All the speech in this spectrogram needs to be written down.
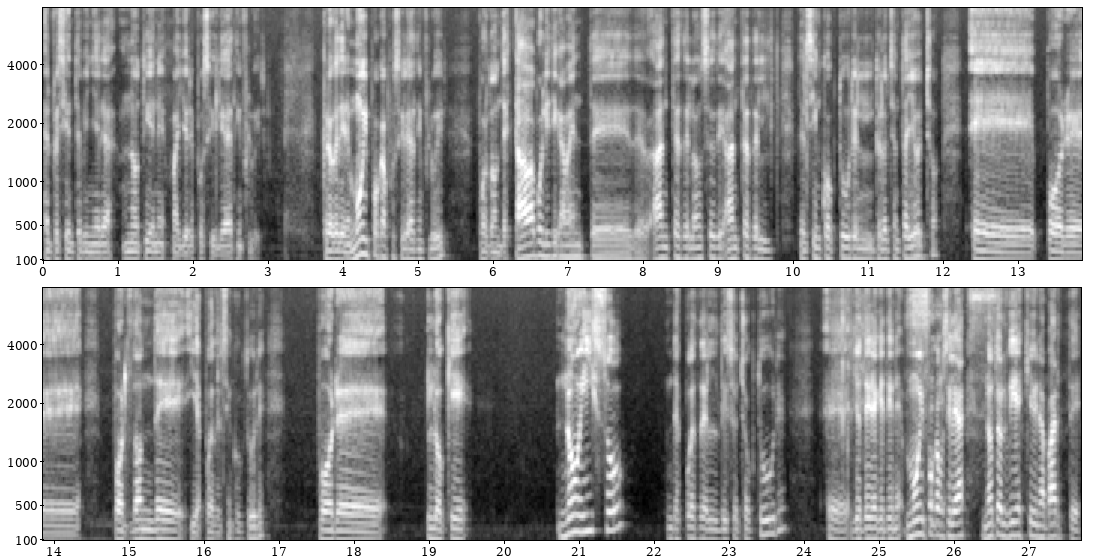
el presidente Piñera no tiene mayores posibilidades de influir. Creo que tiene muy pocas posibilidades de influir por donde estaba políticamente antes del 11 de- antes del, del 5 de octubre del, del 88 eh, por eh, por donde y después del 5 de octubre por eh, lo que no hizo después del 18 de octubre. Eh, yo te diría que tiene muy poca posibilidad. No te olvides que hay una parte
